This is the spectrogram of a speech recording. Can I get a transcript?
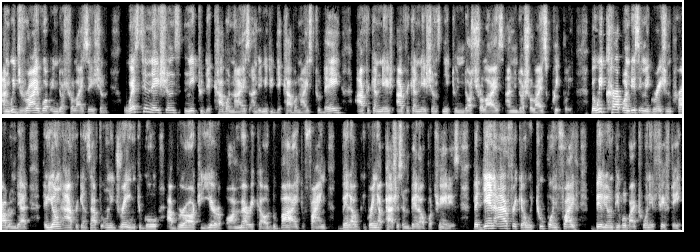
and we drive up industrialization. Western nations need to decarbonize and they need to decarbonize today. African, na- African nations need to industrialize and industrialize quickly. But we curb on this immigration problem that young Africans have to only dream to go abroad to Europe or America or Dubai to find better, greener pastures and better opportunities. But then Africa, with 2.5 billion people by 2050,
